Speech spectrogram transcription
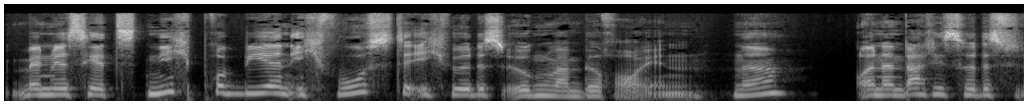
wenn wir es jetzt nicht probieren, ich wusste, ich würde es irgendwann bereuen. Ne? Und dann dachte ich so, das,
